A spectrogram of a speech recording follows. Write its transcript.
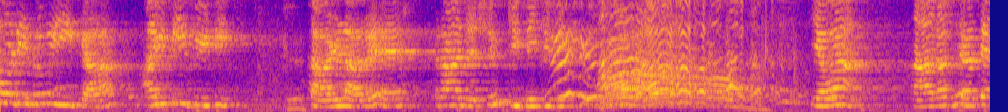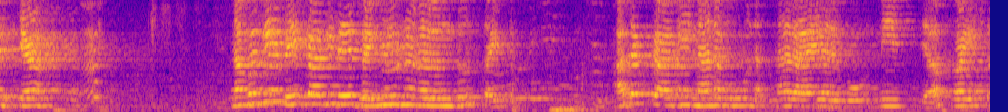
ನೋಡಿದ್ರು ಈಗ ಐ ಟಿ ಬಿ ಟಿ ತಾಳ್ಲಾರೆ ರಾಜೇಶನ್ ಕಿಟಿ ಕಿಟಿ. ಯವ ನಾನೊಂದು ಹೇಳ್ತೇನೆ, ಕೇಳ. ನಮಗೆ ಬೇಕಾಗಿದೆ ಬೆಂಗಳೂರಿನಲ್ಲೊಂದು ಸೈಟ್ ಅದಕ್ಕಾಗಿ ನನಗೂ ನನ್ನ ರಾಯರಿಗೂ ನಿತ್ಯ ಫೈಟ್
